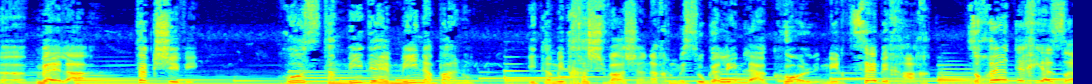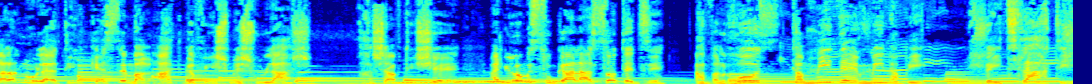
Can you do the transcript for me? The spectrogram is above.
אה, בלה, תקשיבי. רוז תמיד האמינה בנו. היא תמיד חשבה שאנחנו מסוגלים להכל, אם נרצה בכך. זוכרת איך היא עזרה לנו להטיל קסם מראת גביש משולש? חשבתי שאני לא מסוגל לעשות את זה, אבל רוז תמיד האמינה בי, והצלחתי.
